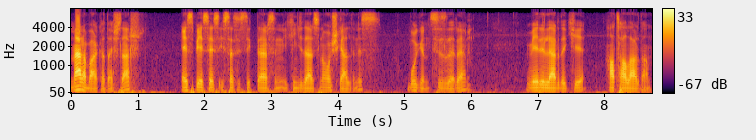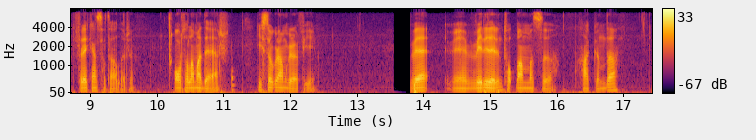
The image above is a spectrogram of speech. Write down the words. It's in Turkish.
Merhaba arkadaşlar. SPSS İstatistik dersinin ikinci dersine hoş geldiniz. Bugün sizlere verilerdeki hatalardan, frekans hataları, ortalama değer, histogram grafiği ve e, verilerin toplanması hakkında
